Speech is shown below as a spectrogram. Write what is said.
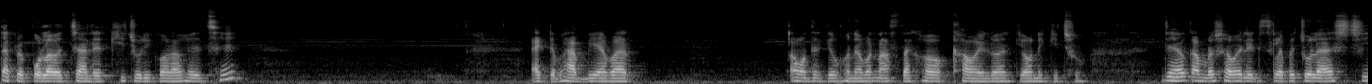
তারপরে পোলাওয়ের চালের খিচুড়ি করা হয়েছে। একটা ভাবি আবার আমাদেরকে ওখানে আবার নাস্তা খাওয়া, খাওয়াইলো আর কি, অনেক কিছু। যাই হোক, আমরা সবাই লেডিস ক্লাবে চলে আসছি।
